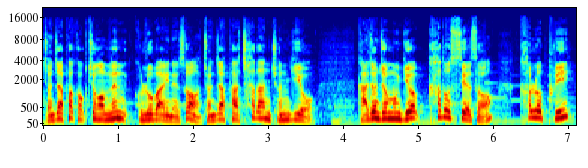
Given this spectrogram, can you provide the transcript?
전자파 걱정 없는 글루바인에서 전자파 차단 전기요 가전 전문기업 카도스에서 칼로프리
